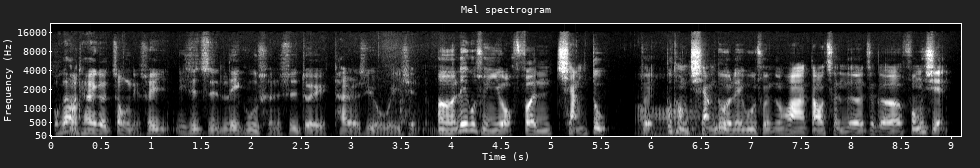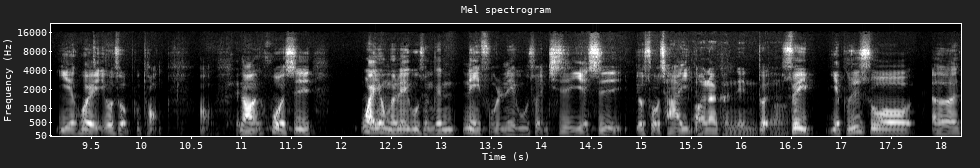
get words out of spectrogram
我刚好听到一个重点，所以你是指类固醇是对胎儿是有危险的吗？呃，类固醇也有分强度，对，哦不同强度的类固醇的话，造成的这个风险也会有所不同哦。然后或者是外用的类固醇跟内服的类固醇，其实也是有所差异的。哦，那肯定对，嗯所以也不是说呃，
